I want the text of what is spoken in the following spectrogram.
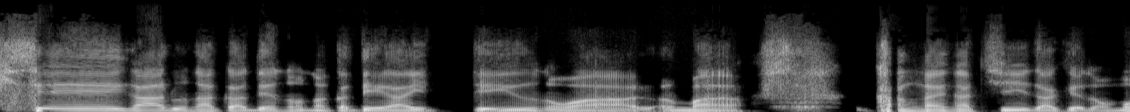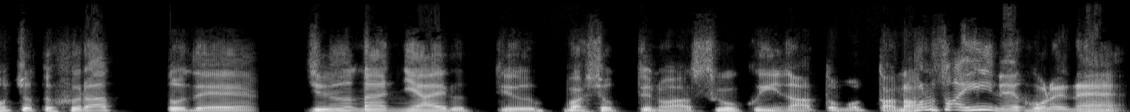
規制がある中でのなんか出会いっていうのは、まあ考えがちだけど、もうちょっとフラットで柔軟に会えるっていう場所っていうのはすごくいいなと思った。中野さんいいね、これね。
